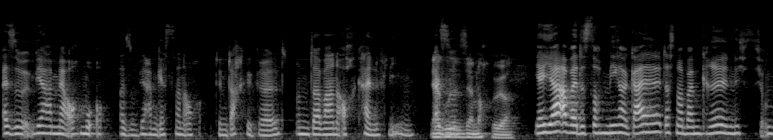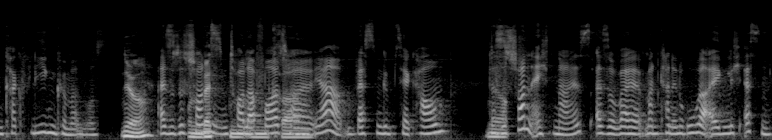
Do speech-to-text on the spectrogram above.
also wir haben ja auch, also wir haben gestern auch dem Dach gegrillt und da waren auch keine Fliegen. Ja also, gut, das ist ja noch höher. ja, ja, aber das ist doch mega geil, dass man beim Grillen nicht sich um Kackfliegen kümmern muss. Ja. Also das ist Und schon Wespen ein toller Vorteil. Kram. Ja, Wespen gibt es ja kaum. Das Ja. ist schon echt nice. Also, weil man kann in Ruhe eigentlich essen.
